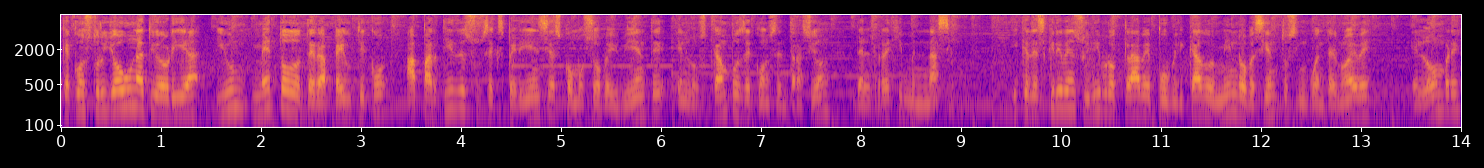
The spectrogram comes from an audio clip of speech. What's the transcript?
que construyó una teoría y un método terapéutico a partir de sus experiencias como sobreviviente en los campos de concentración del régimen nazi y que describe en su libro clave publicado en 1959, El hombre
